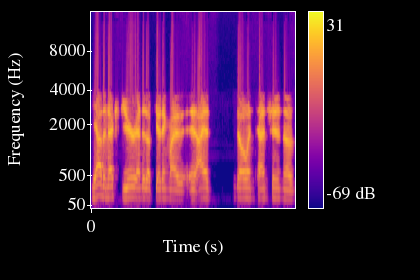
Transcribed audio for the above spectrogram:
yeah, the next year ended up getting my. I had no intention of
